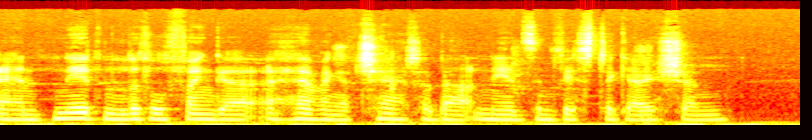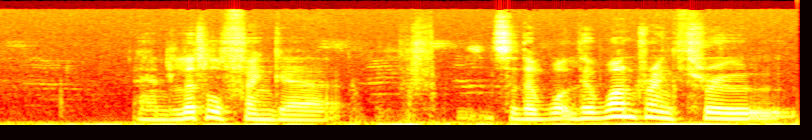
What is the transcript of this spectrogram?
and Ned and Littlefinger are having a chat about Ned's investigation. And Littlefinger, so they're they're wandering through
